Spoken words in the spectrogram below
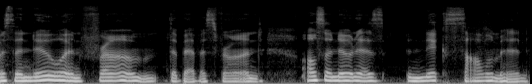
was the new one from the Bevis Frond, also known as Nick Saloman.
